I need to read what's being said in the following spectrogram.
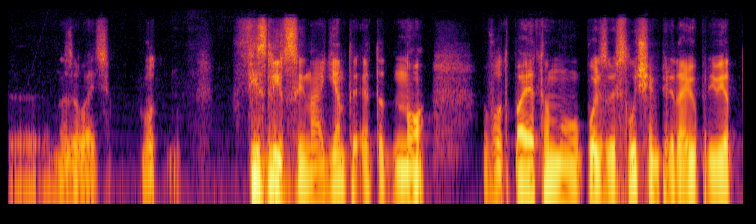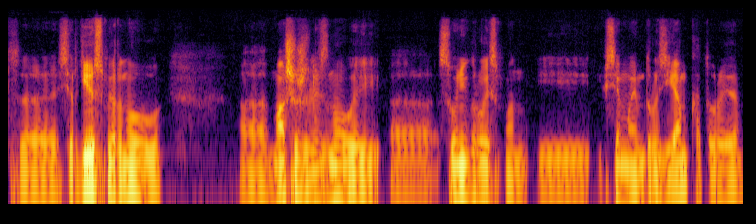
э, называть вот физлицы на агенты – это дно. Вот, поэтому, пользуясь случаем, передаю привет э, Сергею Смирнову, э, Маше Железновой, э, Соне Гройсман и, и всем моим друзьям, которые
